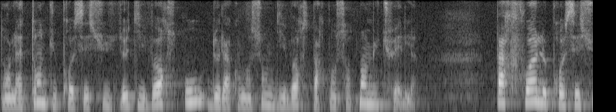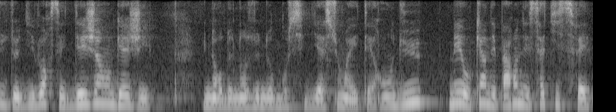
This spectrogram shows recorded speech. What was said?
dans l'attente du processus de divorce ou de la convention de divorce par consentement mutuel. Parfois, le processus de divorce est déjà engagé. Une ordonnance de non-conciliation a été rendue, mais aucun des parents n'est satisfait.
